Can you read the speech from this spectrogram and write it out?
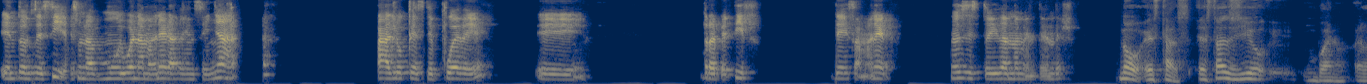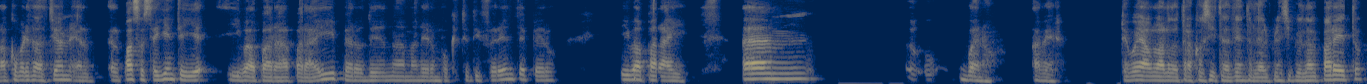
Entonces sí, es una muy buena manera de enseñar algo que se puede eh, repetir de esa manera. No sé si estoy dándome a entender. No, estás, estás yo, bueno, la conversación, el, paso siguiente iba para, para, ahí, pero de una manera un poquito diferente, pero iba para ahí. bueno, a ver, te voy a hablar de otra cosita dentro del principio del Pareto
